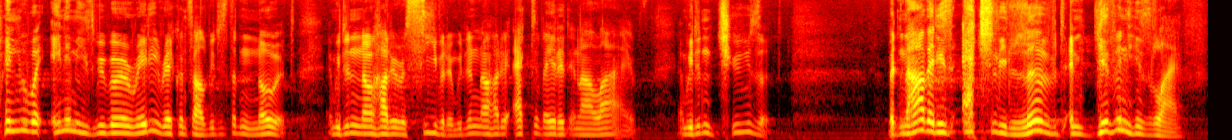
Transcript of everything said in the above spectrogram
When we were enemies, we were already reconciled. We just didn't know it. And we didn't know how to receive it. And we didn't know how to activate it in our lives. And we didn't choose it. But now that He's actually lived and given His life,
